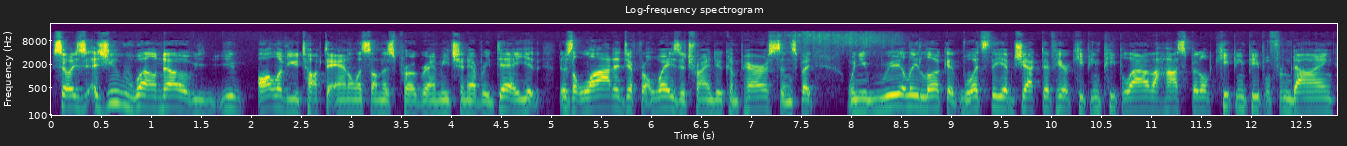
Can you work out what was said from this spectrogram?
So as, as you well know, you, all of you talk to analysts on this program each and every day. You, there's a lot of different ways to try and do comparisons, but when you really look at what's the objective here, keeping people out of the hospital, keeping people from dying,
